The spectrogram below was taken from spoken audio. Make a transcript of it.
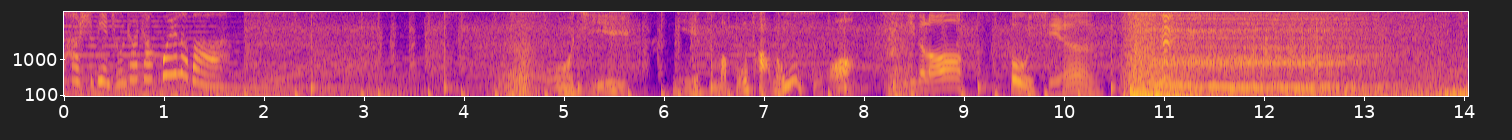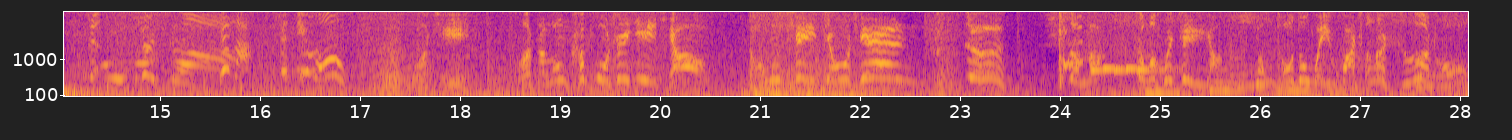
怕是变成渣渣灰了吧？无极，你怎么不怕龙火？你的龙不行。这这是天哪，是金龙！无极，我的龙可不止一条，龙气九天。呃，怎么怎么会这样？龙头都尾化成了蛇头，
